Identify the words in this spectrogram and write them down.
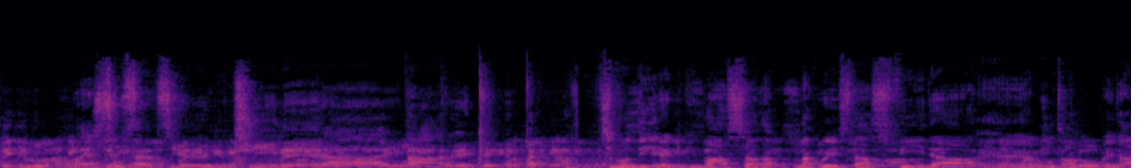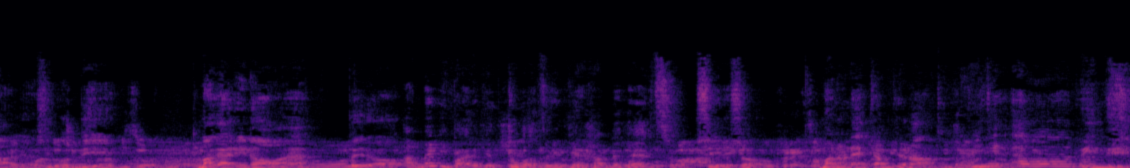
degli ululati che Su San Siro. Si può dire che chi passa da, da questa sfida eh, ha vinto la Coppa Italia, si può dire? Magari no, eh, però... A me mi pare che tu la Fiorentina ci abbia perso. Sì, lo so, ma non è campionato, capito? Quindi...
